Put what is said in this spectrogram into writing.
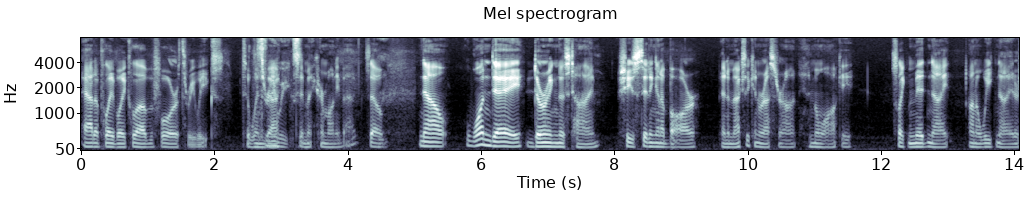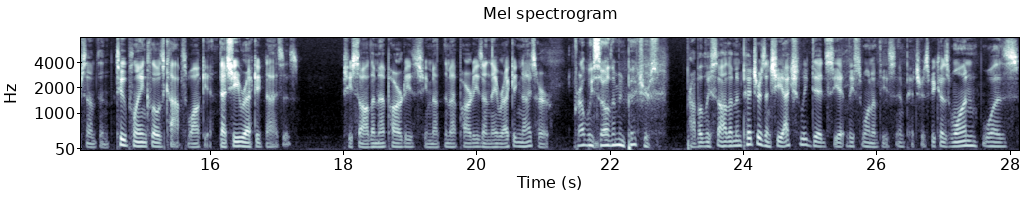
at a Playboy club for three weeks to win Three back weeks. to make her money back. So now one day during this time, she's sitting in a bar in a Mexican restaurant in Milwaukee. It's like midnight on a weeknight or something. Two plainclothes cops walk in that she recognizes. She saw them at parties. She met them at parties, and they recognize her. Probably saw them in pictures. Probably saw them in pictures, and she actually did see at least one of these in pictures because one was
